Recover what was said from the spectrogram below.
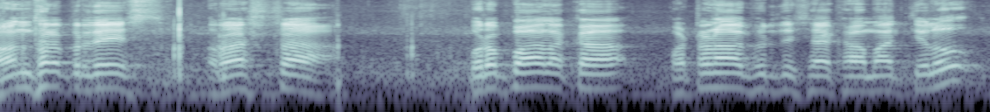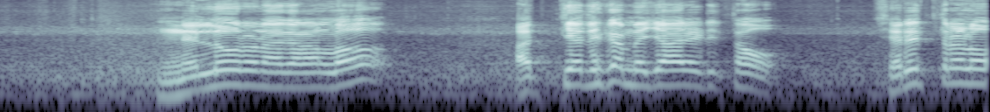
ఆంధ్రప్రదేశ్ రాష్ట్ర పురపాలక పట్టణాభివృద్ధి శాఖ మాత్యులు నెల్లూరు నగరంలో అత్యధిక మెజారిటీతో చరిత్రలో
